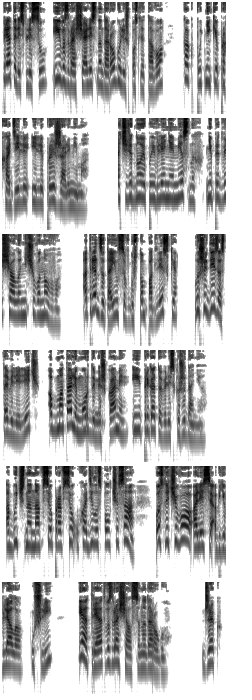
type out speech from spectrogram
прятались в лесу и возвращались на дорогу лишь после того, как путники проходили или проезжали мимо. Очередное появление местных не предвещало ничего нового. Отряд затаился в густом подлеске, лошадей заставили лечь, обмотали морды мешками и приготовились к ожиданию. Обычно на все про все уходило с полчаса, После чего Олеся объявляла «ушли», и отряд возвращался на дорогу. Джек,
